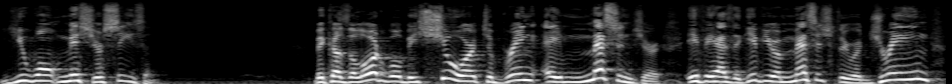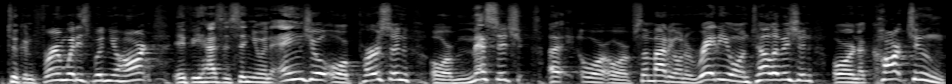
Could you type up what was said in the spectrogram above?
you won't miss your season because the Lord will be sure to bring a messenger. If He has to give you a message through a dream to confirm what He's put in your heart, if He has to send you an angel or person or message uh, or, or somebody on the radio, on television, or in a cartoon,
